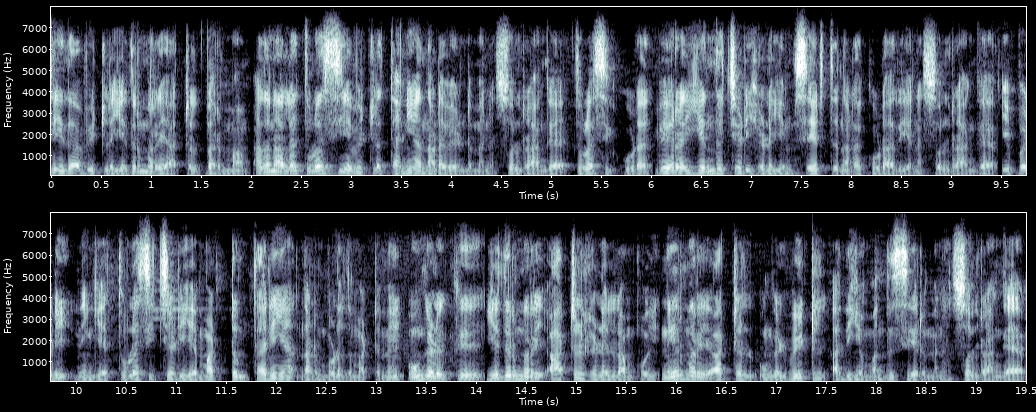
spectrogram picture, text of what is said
செய்தா வீட்டுல எதிர்மறை ஆற்றல் வருமாம். அதனால துளசிய வீட்டுல தனியா நட வேண்டும் என சொல்றாங்க. துளசி கூட வேற எந்த செடிகளையும் சேர்த்து நடக்கூடாது என சொல்றாங்க. இப்படி நீங்க துளசி செடியை மட்டும் தனியா நடும் பொழுது மட்டுமே உங்களுக்கு எதிர்மறை ஆற்றல்கள் எல்லாம் போய் நேர்மறை ஆற்றல் உங்கள் வீட்டில் அதிகம் வந்து சேரும் என சொல்றாங்க.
